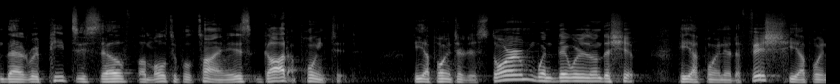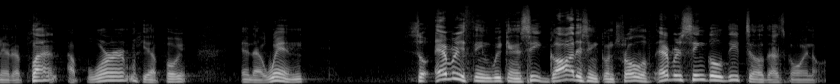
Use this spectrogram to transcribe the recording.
that repeats itself a multiple times. Is God appointed. He appointed a storm when they were on the ship. He appointed a fish. He appointed a plant, a worm. He appointed and a wind. So everything we can see, God is in control of every single detail that's going on.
